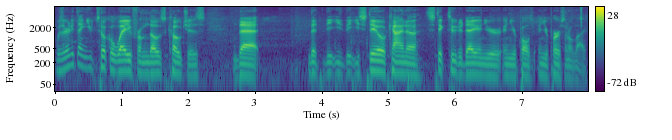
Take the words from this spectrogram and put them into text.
was there anything you took away from those coaches that that, that you, that you still kind of stick to today in your in your pul- in your personal life?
